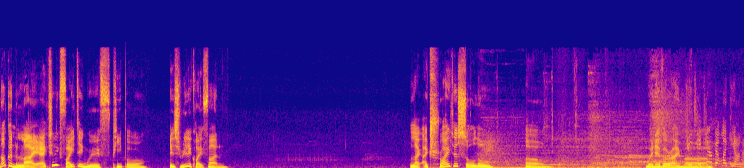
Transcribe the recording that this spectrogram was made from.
Not gonna lie, actually fighting with people is really quite fun. Like, I try to solo, um, whenever I'm, uh, care of that Legiana.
